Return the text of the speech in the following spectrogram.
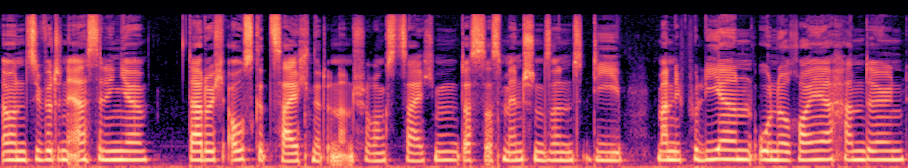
und sie wird in erster Linie dadurch ausgezeichnet, in Anführungszeichen, dass das Menschen sind, die manipulieren, ohne Reue handeln,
